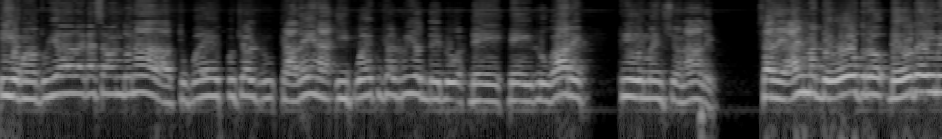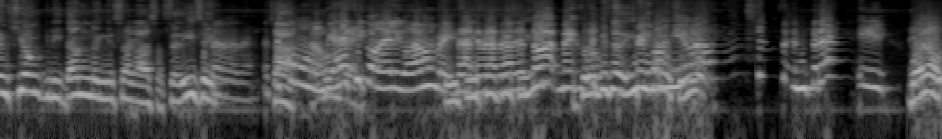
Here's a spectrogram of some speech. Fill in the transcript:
Y que cuando tú llegas a la casa abandonada, tú puedes escuchar cadenas y puedes escuchar ruidos de, de, de lugares tridimensionales. O sea, de almas de otro, de otra dimensión gritando en esa casa. Se dice. Espérate. o Esto sea, es como un viaje psicodélico, dame sí, Espérate, espérate, espérate. me- Eso es lo que se dice Me una entré y Bueno,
